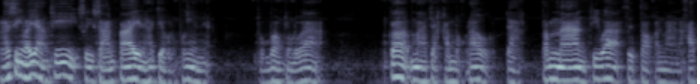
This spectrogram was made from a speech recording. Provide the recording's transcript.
หลายสิ่งหลายอย่างที่สื่อสารไปนะฮะเกี่ยวกับหลวงพ่อเงินเนี่ย ผมบอกตรงเลยว่า ก็มาจากคำบอกเล่าจากตำนานที่ว่าสืบต่อกันมานะครับ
